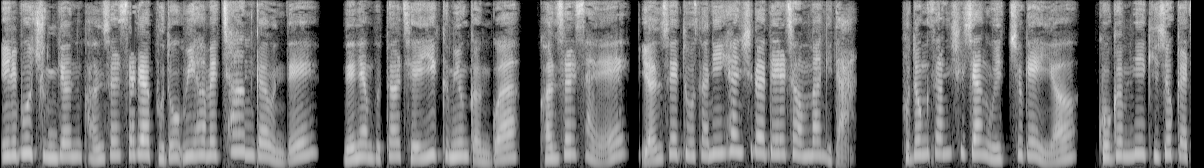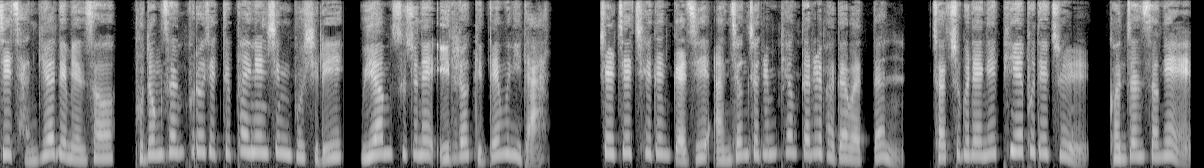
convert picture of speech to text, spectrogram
일부 중견 건설사가 부도 위험에 처한 가운데 내년부터 제2금융권과 건설사의 연쇄 도산이 현실화될 전망이다. 부동산 시장 위축에 이어 고금리 기조까지 장기화되면서 부동산 프로젝트 파이낸싱 부실이 위험 수준에 이르렀기 때문이다. 실제 최근까지 안정적인 평가를 받아왔던 저축은행의 PF 대출 건전성에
